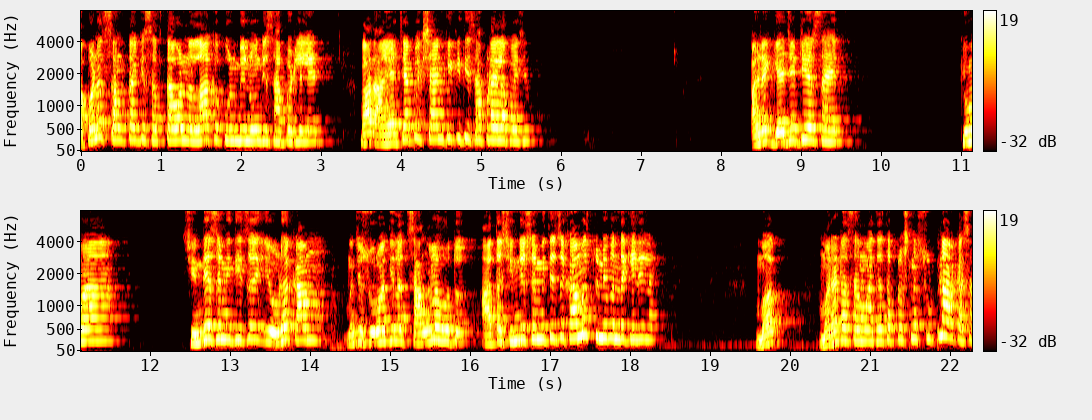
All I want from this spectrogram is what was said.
आपणच सांगता की सत्तावन्न लाख कुणबी नोंदी सापडलेल्या आहेत. मग आता याच्यापेक्षा आणखी किती सापडायला पाहिजे? अनेक गॅजेटियर्स आहेत. किंवा शिंदे समितीचं एवढं काम म्हणजे सुरुवातीला चांगलं होतं. आता शिंदे समितीचं कामच तुम्ही बंद केलेलं आहे. मग मराठा समाजाचा प्रश्न सुटणार कसा?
